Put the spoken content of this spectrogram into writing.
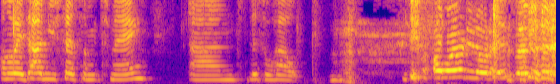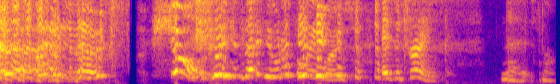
On the way down you said something to me and this will help. Oh, I already know what it is then. I already know. Shot. It's exactly what I thought it was. It's a drink. No, it's not.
